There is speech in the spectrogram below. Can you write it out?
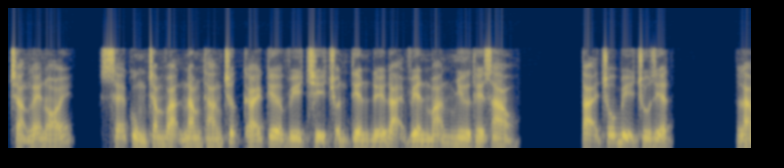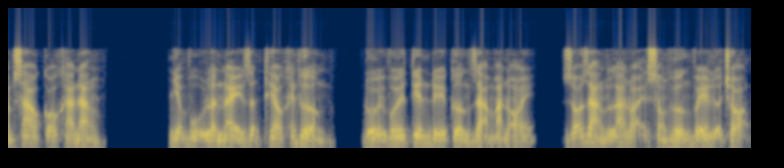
Chẳng lẽ nói, sẽ cùng trăm vạn năm tháng trước cái kia vi chỉ chuẩn tiên đế đại viên mãn như thế sao? Tại chỗ bị chu diệt. Làm sao có khả năng? Nhiệm vụ lần này dẫn theo khen thưởng, đối với tiên đế cường giả mà nói, rõ ràng là loại song hướng về lựa chọn,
